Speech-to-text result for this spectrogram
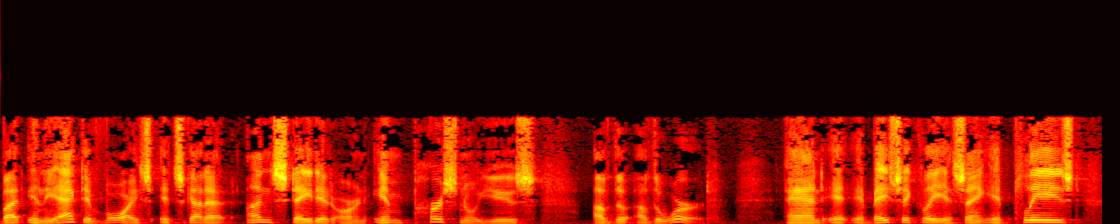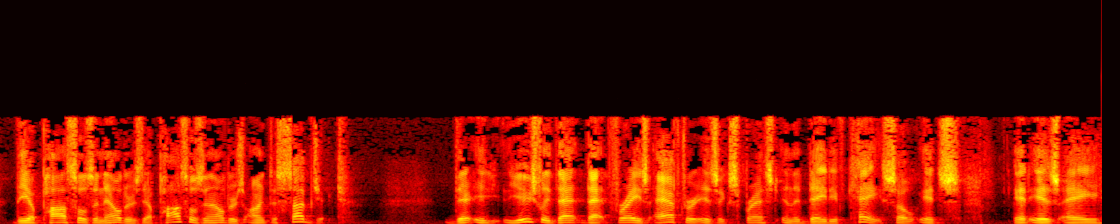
But in the active voice, it's got an unstated or an impersonal use of the, of the word. And it, it basically is saying it pleased the apostles and elders. The apostles and elders aren't the subject. There, usually that, that phrase after it is expressed in the dative case. So it's, it is a,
